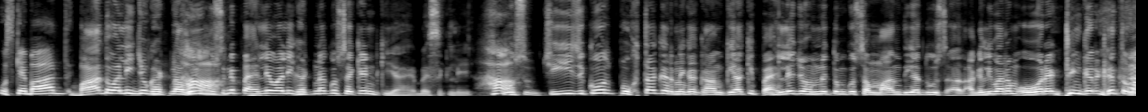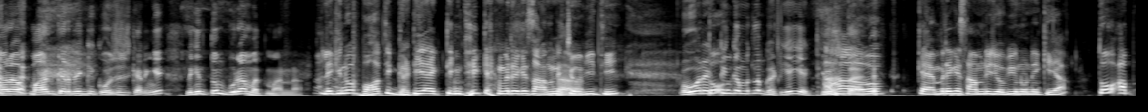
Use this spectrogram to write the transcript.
उसके बाद बाद वाली जो घटना हाँ, हुई उसने पहले वाली घटना को सेकंड किया है बेसिकली हाँ, उस चीज़ को पुख्ता करने का काम किया कि पहले जो हमने तुमको सम्मान दिया दूसरा अगली बार हम ओवर एक्टिंग करके तुम्हारा अपमान करने की कोशिश करेंगे लेकिन तुम बुरा मत मानना। लेकिन वो बहुत ही घटिया एक्टिंग थी कैमरे के सामने हाँ, जो भी थी। ओवर एक्टिंग तो, का मतलब घटिया ही एक्टिंग हाँ, होता है कैमरे के सामने जो भी उन्होंने किया तो अब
